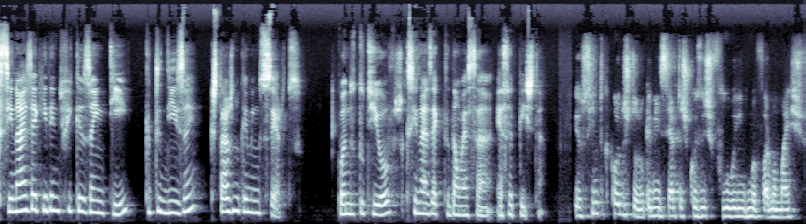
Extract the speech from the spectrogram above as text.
que sinais é que identificas em ti que te dizem que estás no caminho certo? Quando tu te ouves, que sinais é que te dão essa, essa pista? Eu sinto que quando estou no caminho certo as coisas fluem de uma forma mais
